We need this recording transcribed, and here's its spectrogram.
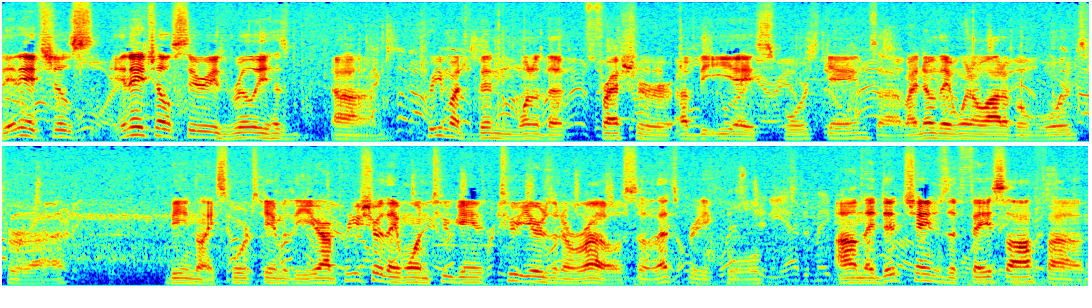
the NHL NHL series really has um, pretty much been one of the fresher of the EA Sports games. Um, I know they win a lot of awards for uh, being like sports game of the year. I'm pretty sure they won two game two years in a row, so that's pretty cool. Um, they did change the face-off um,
